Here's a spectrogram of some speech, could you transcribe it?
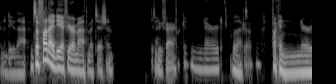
going to do that. It's a fun idea if you're a mathematician, to Yeah, be fair. Fucking nerd. Well, that's joking. fucking nerd.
